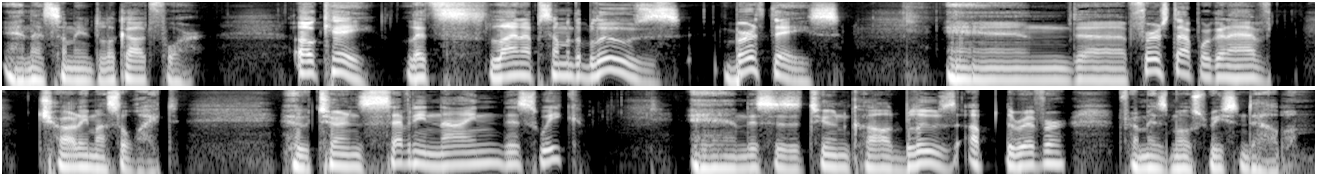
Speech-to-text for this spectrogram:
and that's something to look out for. Okay, let's line up some of the blues birthdays. And uh, first up, we're going to have Charlie Musselwhite, who turns 79 this week. And this is a tune called Blues Up the River from his most recent album.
